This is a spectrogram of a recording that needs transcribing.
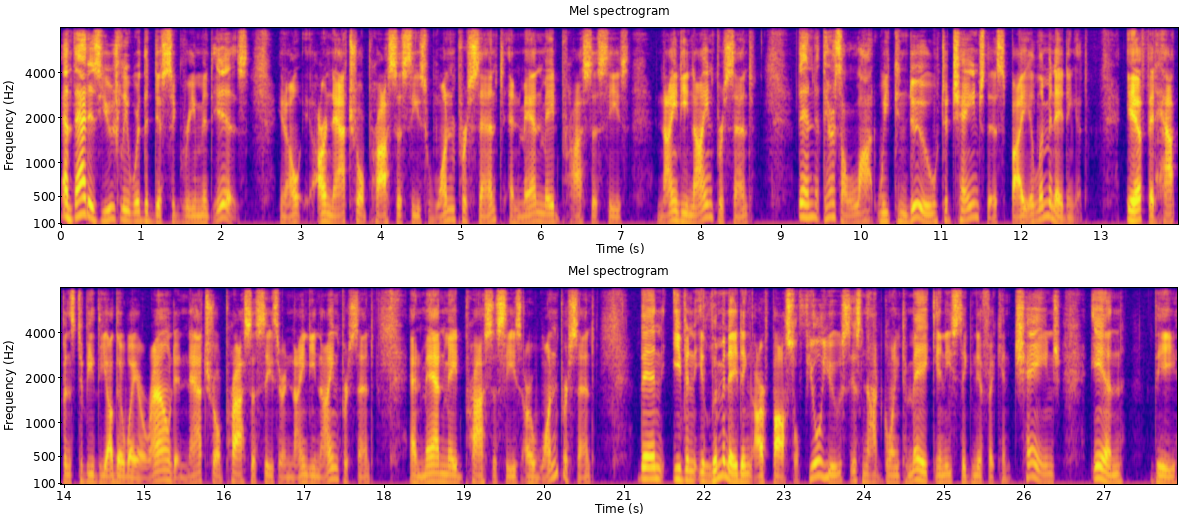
And that is usually where the disagreement is. You know, our natural processes 1% and man-made processes 99%, then there's a lot we can do to change this by eliminating it. If it happens to be the other way around and natural processes are 99% and man-made processes are 1%, then even eliminating our fossil fuel use is not going to make any significant change in the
